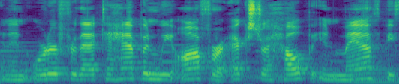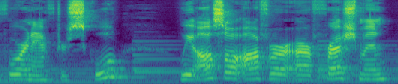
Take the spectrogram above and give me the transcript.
and in order for that to happen, we offer extra help in math before and after school. We also offer our freshmen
